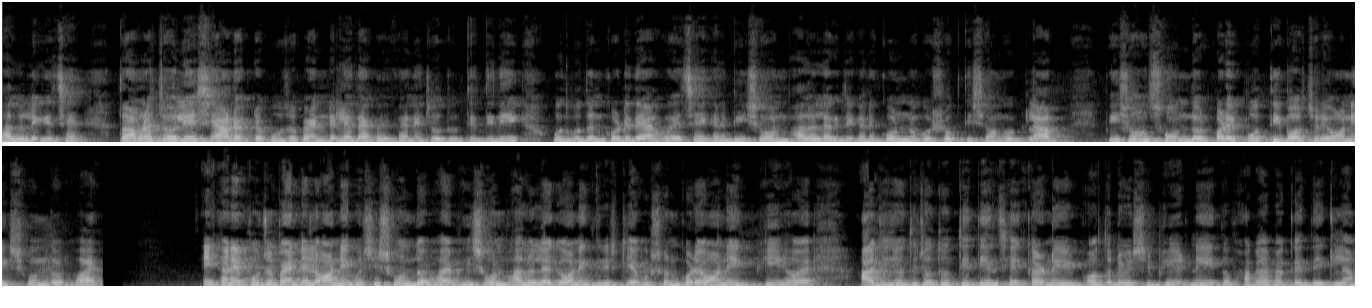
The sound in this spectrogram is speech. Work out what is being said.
ভালো লেগেছে। তো আমরা চলে এসে আরও একটা পুজো প্যান্ডেলে। দেখো এখানে চতুর্থীর দিনই উদ্বোধন করে দেওয়া হয়েছে। এখানে ভীষণ ভালো লাগছে। এখানে কন্যগর শক্তিসংঘ ক্লাব ভীষণ সুন্দর করে প্রতি বছরে অনেক সুন্দর হয়। এখানে পুজো প্যান্ডেল অনেক বেশি সুন্দর হয়, ভীষণ ভালো লাগে, অনেক দৃষ্টি আকর্ষণ করে, অনেক ভিড় হয়। আজ যেহেতু চতুর্থীর দিন, সেই কারণে অতটা বেশি ভিড় নেই, তো ফাঁকা ফাঁকা দেখলাম।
